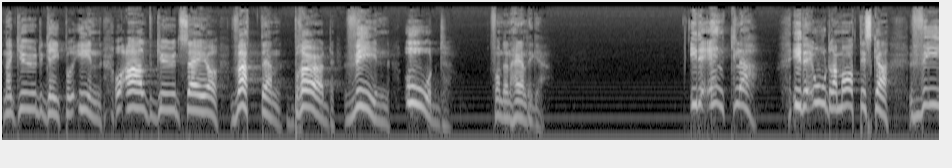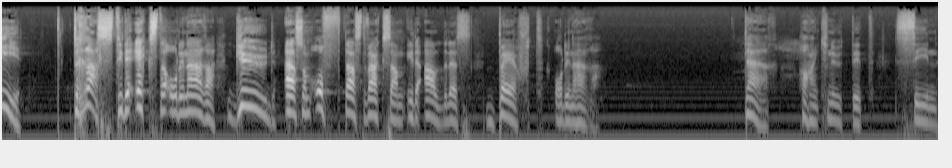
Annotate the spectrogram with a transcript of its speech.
när Gud griper in. Och allt Gud säger, vatten, bröd, vin, ord från den Helige i det enkla, i det odramatiska. Vi dras till det extraordinära. Gud är som oftast verksam i det alldeles beige ordinära. Där har han knutit sin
